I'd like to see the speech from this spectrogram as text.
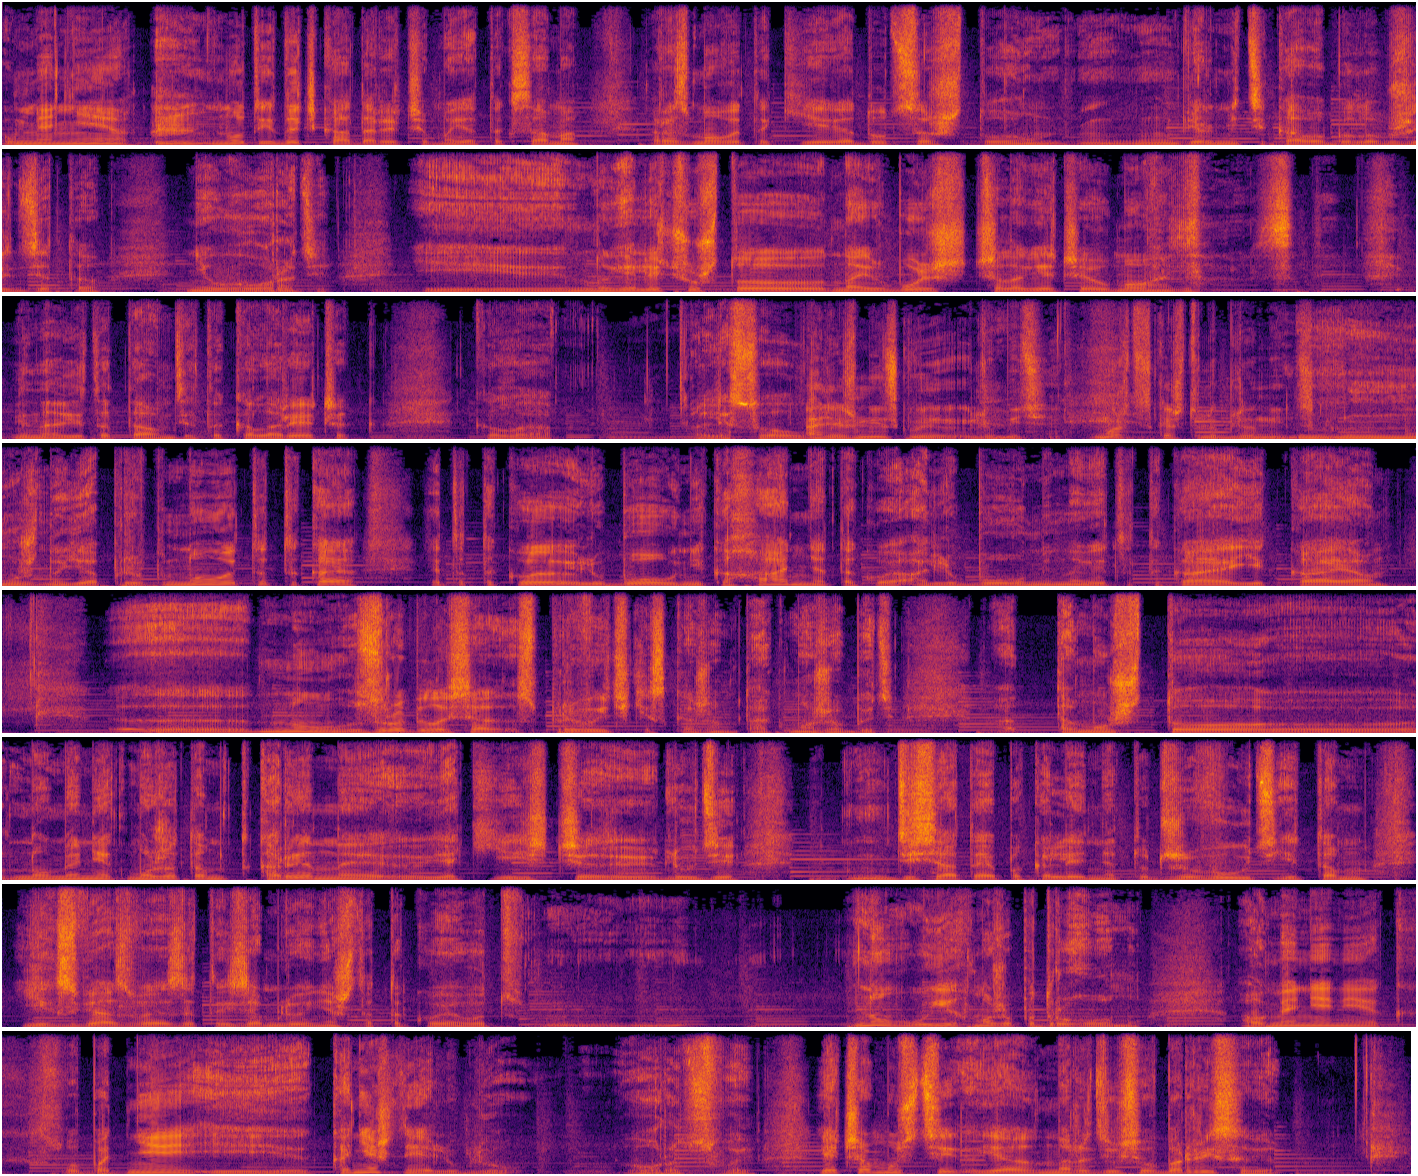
у мяне ну ты дачка дарэчы моя таксама размовы такія вядуцца што вельмі цікава было б жыць дзе-то не ў горадзе. І ну я лічу што найбольш чалавечыя умовы менавіта там где-то кала рэчак кала лесоў. Але ж мінск вы любіце. Можете сказать что люблю мінск? Можна я при ну это такая это такое любоў не кахання такое а любоў менавіта такая якая э, ну зробілася з прывычки скажем так можа быть Таму что ну мяне можа там карэнныя які яшчэ людзі десятое пакаленне тут жывуць і там іх звязвае з этой зямлёй нешта такое вот ну у іх можа по-другому. А ў мяне неяк свабадней і канешне я люблю город свой. Я чамусьці я нарадзіўся в барысаве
